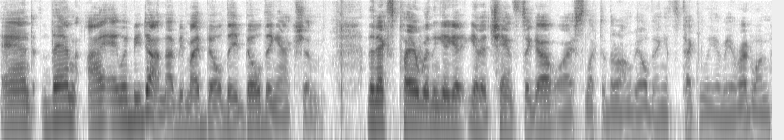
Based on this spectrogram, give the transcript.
and then I would be done. That'd be my build a building action. The next player would get, get a chance to go. Oh, I selected the wrong building. It's technically going to be a red one.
